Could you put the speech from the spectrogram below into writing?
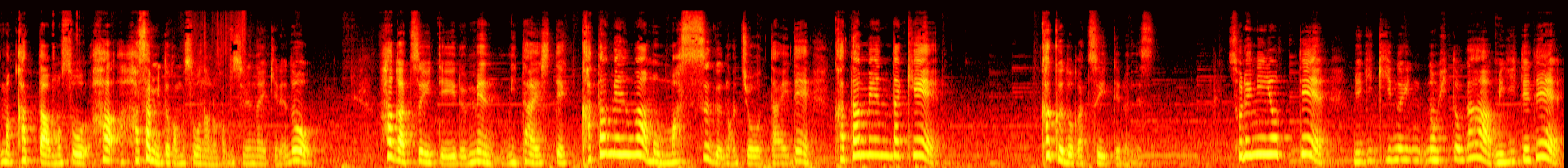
まあ、カッターもそうはハサミとかもそうなのかもしれないけれど刃がついている面に対して片面はもうまっすぐの状態で片面だけ角度がついてるんです。それによって右利きの人が右手で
